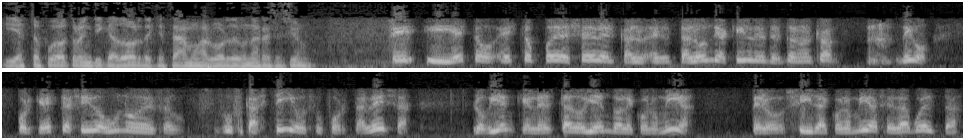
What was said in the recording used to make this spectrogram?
Y esto fue otro indicador de que estábamos al borde de una recesión. Sí, y esto esto puede ser el, el talón de Aquiles de Donald Trump. Digo, porque este ha sido uno de sus castillos, su fortaleza, lo bien que le ha estado yendo a la economía. Pero si la economía se da vuelta,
